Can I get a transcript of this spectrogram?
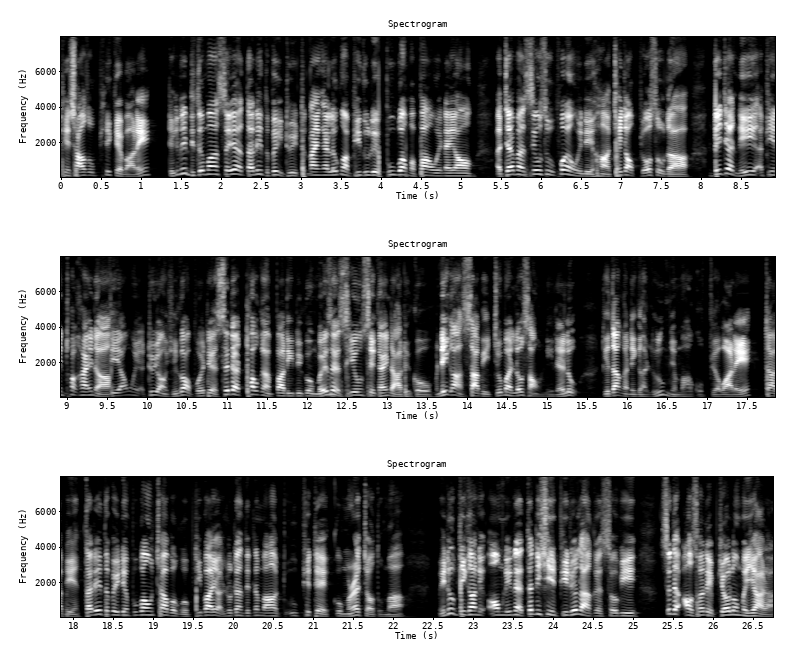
ထင်ရှားဆုံးဖြစ်ခဲ့ပါတယ်ဒီကနေ့ဒီဇင်ဘာ10ရက်တာရီတပိတ်တွေတနိုင်ငံလုံးကပြည်သူတွေပူးပေါင်းမပါဝင်နိုင်အောင်အကြမ်းဖက်စေုပ်စုဖွဲ့ဝင်တွေဟာချိန်ချောက်ပြောဆိုတာအတိတ်ကျနေအပြင်ထွက်ခိုင်းတာတရားဝင်အတွေ့အကြုံရေကောက်ပွဲတဲ့စစ်တပ်ထောက်ခံပါတီတွေကိုမဲဆယ်စည်းရုံးစစ်ကိုင်းတာတွေကိုမနေ့ကစပြီးကြိုးပမ်းလှုပ်ဆောင်နေတယ်လို့ဒေသခံတွေကလူလူမြန်မာကိုပြောပါတယ်ဒါပြင်တာရီတပိတ်တွေပူးပေါင်းချဖို့ကိုပြည်ပရောက်လူတန်းတင်သမားတူဖြစ်တဲ့ကိုမရက်ကျော်သူမှမင်းတို့ပြည်ကနေအော်မလီနဲ့တက်တိရှင်ပြည်တွဲလာခဲ့ဆိုပြီးစစ်တပ်အောက်ဆွဲတွေပြောလို့မရတာ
